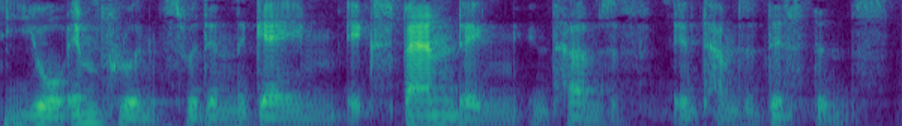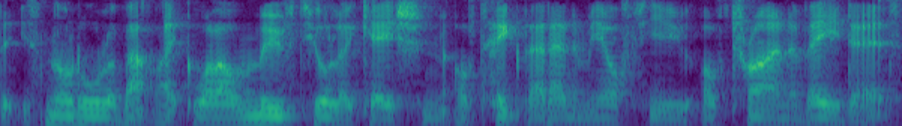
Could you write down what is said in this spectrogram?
your influence within the game expanding in terms of in terms of distance. That it's not all about like, well, I'll move to your location, I'll take that enemy off you, I'll try and evade it.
